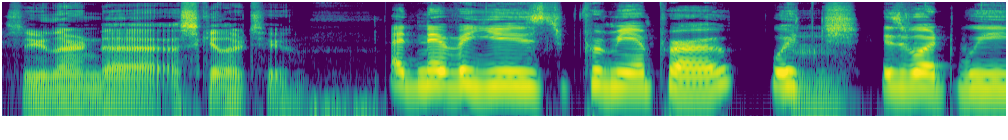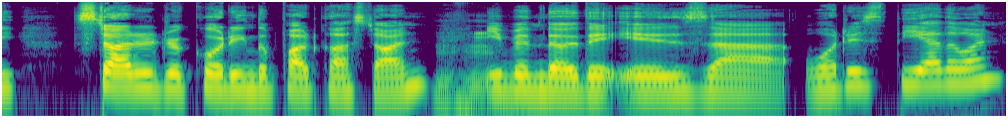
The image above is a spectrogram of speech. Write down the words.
So you learned uh, a skill or two. I'd never used Premiere Pro, which is what we started recording the podcast on, even though there is, uh, what is the other one?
